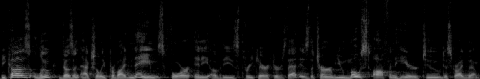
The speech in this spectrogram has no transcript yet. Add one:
Because Luke doesn't actually provide names for any of these three characters, that is the term you most often hear to describe them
